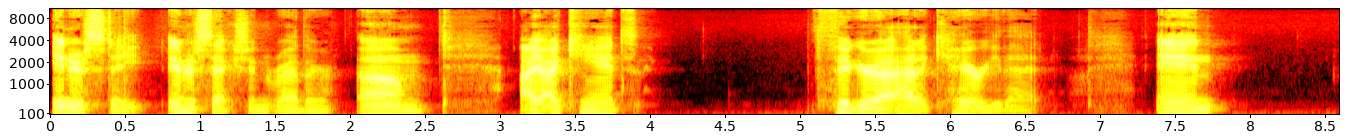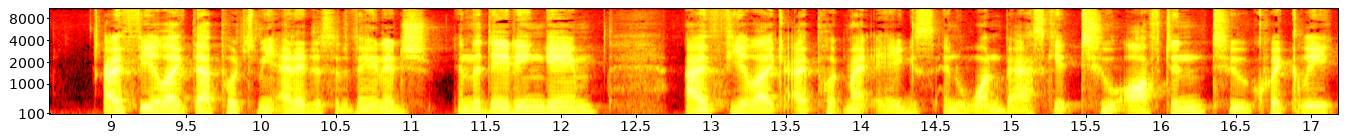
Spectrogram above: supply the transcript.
interstate intersection rather. Um, I, I can't figure out how to carry that, and I feel like that puts me at a disadvantage in the dating game I feel like I put my eggs in one basket too often, too quickly.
